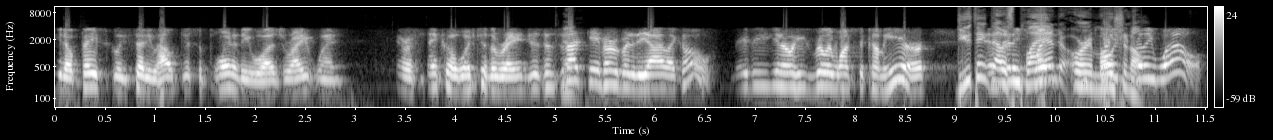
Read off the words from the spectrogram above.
you know basically said how disappointed he was right when Tarasenko went to the Rangers, and so yeah. that gave everybody the eye like, oh, maybe you know he really wants to come here. Do you think and that was planned played, or emotional? really well.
